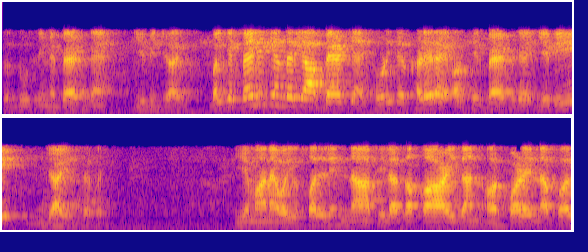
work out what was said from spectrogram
تو دوسری میں بیٹھ گئے، یہ بھی جائز۔ بلکہ پہلی کے اندر ہی آپ بیٹھ جائیں تھوڑی دیر کھڑے رہے اور پھر بیٹھ گئے، یہ بھی جائز ہے بھائی۔ یہ مانا وہی فل نافل اور پڑھے نفل،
